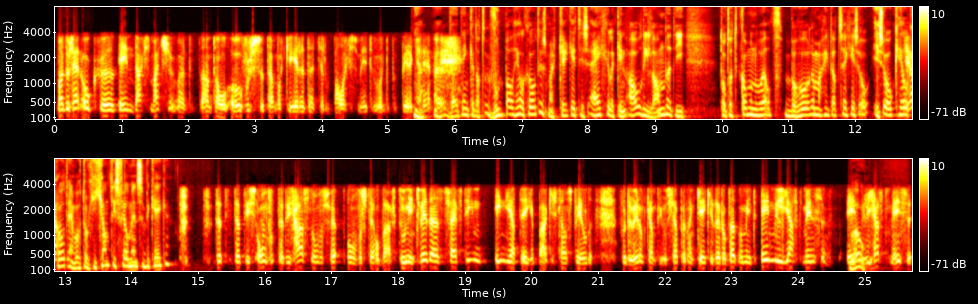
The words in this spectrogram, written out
Maar er zijn ook uh, eendagsmatchen waar het aantal overs, het aantal keren dat er bal gesmeten wordt, beperkt ja, zijn. Uh, wij denken dat voetbal heel groot is, maar cricket is eigenlijk in al die landen die tot het Commonwealth behoren, mag ik dat zeggen, is ook, is ook heel Ja. groot en wordt door gigantisch veel mensen bekeken? Dat, dat, is dat is haast onvoorstelbaar. Toen in 2015 India tegen Pakistan speelde voor de wereldkampioenschappen, dan keken er op dat moment 1 miljard mensen, 1 Wow. miljard mensen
